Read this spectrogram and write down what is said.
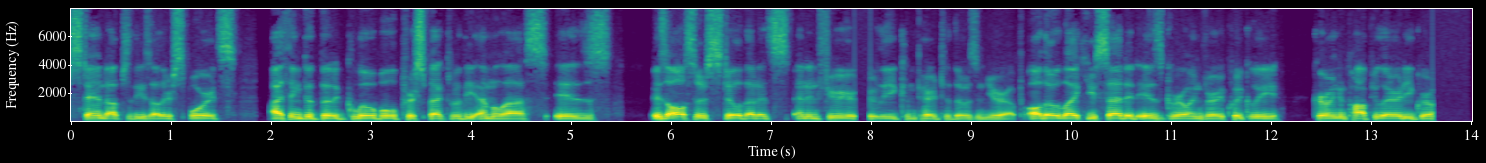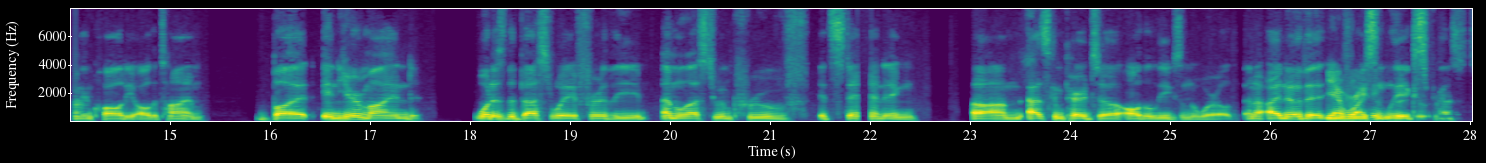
stand up to these other sports. I think that the global perspective of the MLS is is also still that it's an inferior league compared to those in Europe. Although, like you said, it is growing very quickly, growing in popularity, growing in quality all the time. But in your mind, what is the best way for the MLS to improve its standing um, as compared to all the leagues in the world. And I, I know that yeah, you've well, recently the, expressed.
